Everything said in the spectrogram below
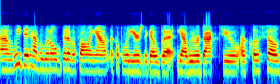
Um, we did have a little bit of a falling out a couple of years ago, but yeah, we were back to our close selves,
